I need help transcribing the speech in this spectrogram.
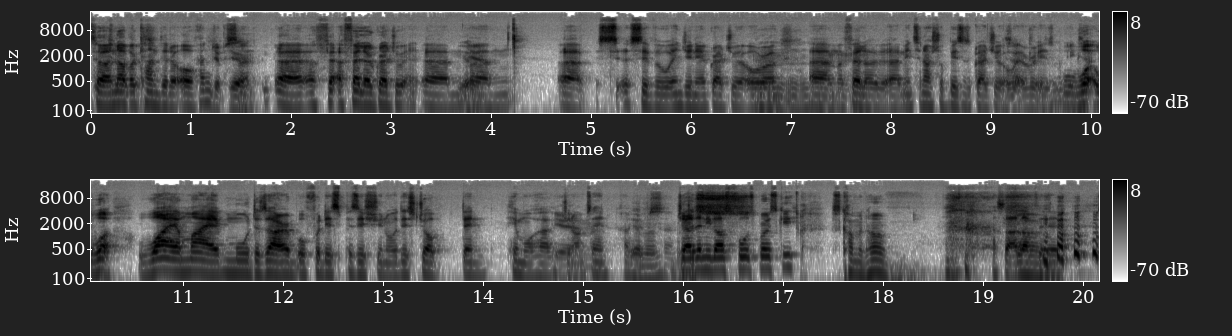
to To another others. candidate of Hundred percent. uh, a, fellow graduate, um, Yeah. um, uh, c- a civil engineer graduate, or a, Mm, mm, mm. um, a fellow um, international business graduate, or whatever it is? Exactly. What, what, why am I more desirable for this position or this job than him or her? Do you know what I'm saying? Yeah, man. 100%. Do you have any last thoughts, broski? It's coming home. That's what I love to hear.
